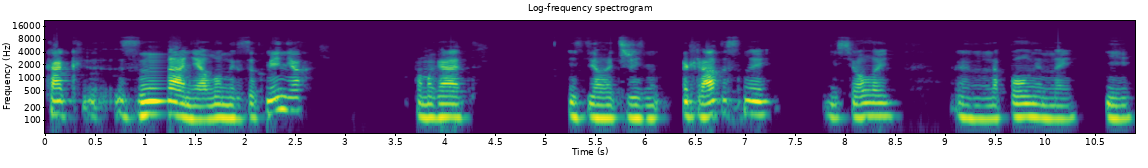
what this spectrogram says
как знание о лунных затмениях помогает сделать жизнь радостной веселой, э, наполненной и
